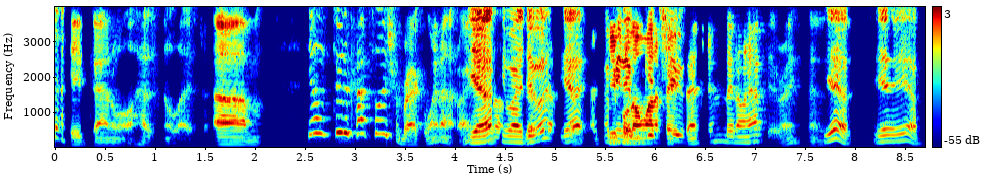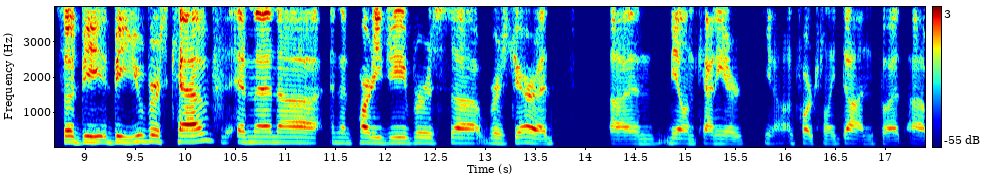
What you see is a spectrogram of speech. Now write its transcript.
Kate Banwell has no life. Um, yeah, let's do the consolation bracket. Why not? Right? Yeah, you want to do it? Yeah. I people mean, don't want to pay you... attention. They don't have to, right? Yeah, yeah, yeah. So it'd be it'd be you versus Kev, and then uh and then Party G versus uh versus Jared, uh, and Neil and Kenny are you know unfortunately done. But uh,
